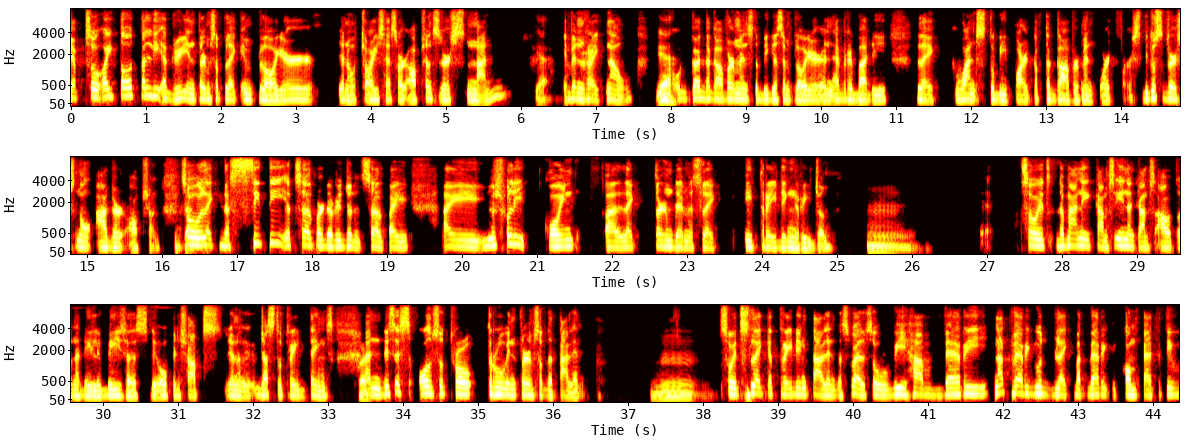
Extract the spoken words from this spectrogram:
yep so i totally agree in terms of like employer you know choices or options there's none yeah even right now yeah the government's the biggest employer and everybody like wants to be part of the government workforce because there's no other option exactly. so like the city itself or the region itself i i usually coin uh, like term them as like a trading region mm so it's the money comes in and comes out on a daily basis they open shops you know just to trade things Correct. and this is also true true in terms of the talent mm. So it's like a trading talent as well so we have very not very good like but very competitive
